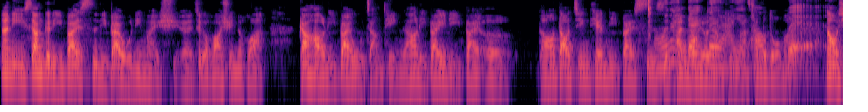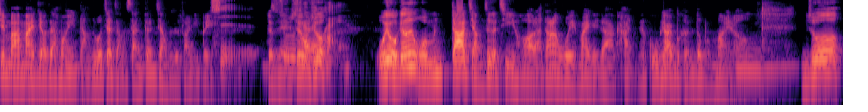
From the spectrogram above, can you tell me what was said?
那你上个礼拜四、礼拜五你买呃这个华讯的话，刚好礼拜五涨停，然后礼拜一、礼拜二，然后到今天礼拜四是盘中有涨停嘛，差不多嘛。对，那我先把它卖掉，再换一档，如果再涨三根，这样不是翻一倍？是。对不对？所以我就我有跟我们大家讲这个计划了，当然我也卖给大家看。那股票也不可能都不卖了。嗯。你说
